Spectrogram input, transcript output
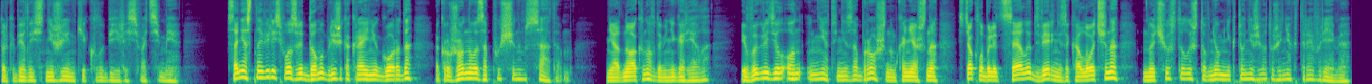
Только белые снежинки клубились во тьме. Сани остановились возле дома ближе к окраине города, окруженного запущенным садом. Ни одно окно в доме не горело, и выглядел он, нет, не заброшенным, конечно. Стекла были целы, дверь не заколочена, но чувствовалось, что в нем никто не живет уже некоторое время.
